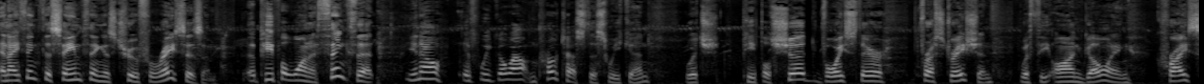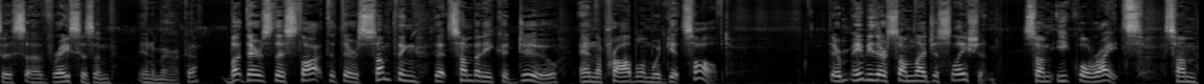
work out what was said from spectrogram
And I think the same thing is true for racism. Uh, people want to think that, you know, if we go out and protest this weekend, which people should voice their frustration with the ongoing crisis of racism in America. But there's this thought that there's something that somebody could do and the problem would get solved. There maybe there's some legislation, some equal rights, some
